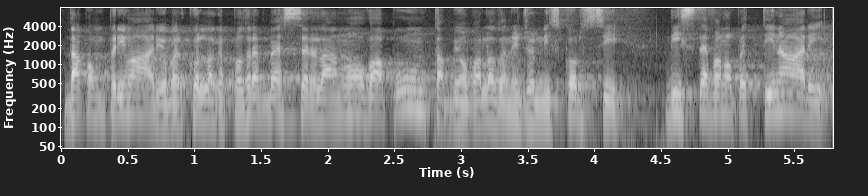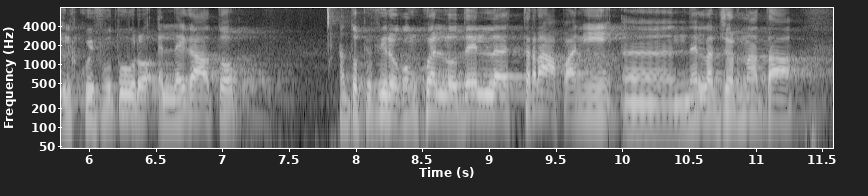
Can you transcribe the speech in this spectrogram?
da comprimario per quella che potrebbe essere la nuova punta. Abbiamo parlato nei giorni scorsi di Stefano Pettinari, il cui futuro è legato a doppio filo con quello del Trapani. Eh, nella giornata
